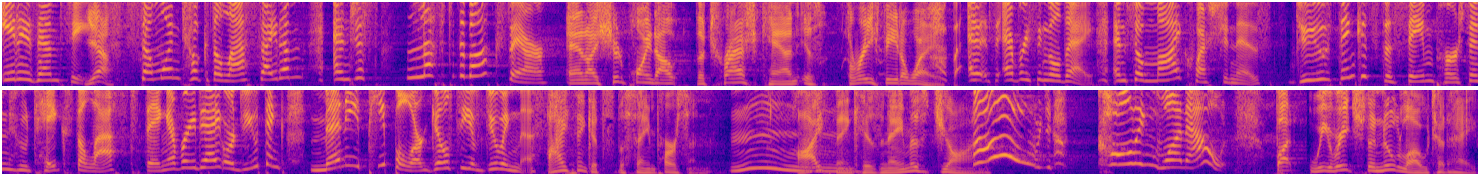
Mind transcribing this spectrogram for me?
it is empty. Yes. Someone took the last item and just left the box there. And I should point out the trash can is three feet away. But it's every single day. And so my question is, do you think it's the same person who takes the last thing every day? Or do you think many people are guilty of doing this? I think it's the same person. Hmm. I think his name is John. Oh, calling one out. But we reached a new low today.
